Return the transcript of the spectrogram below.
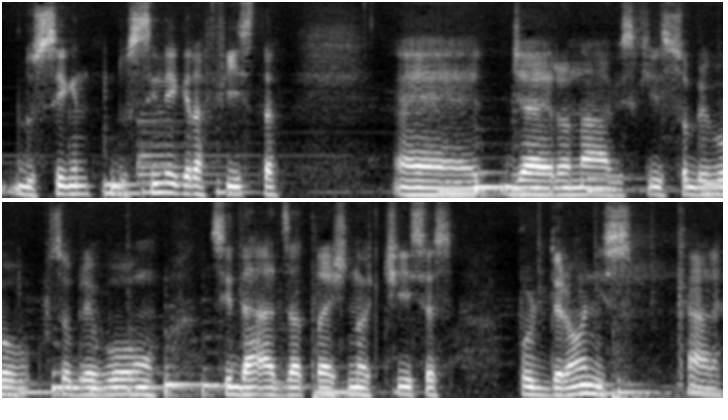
do, sign, do cinegrafista é, de aeronaves que sobrevoam, sobrevoam cidades atrás de notícias por drones, cara,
